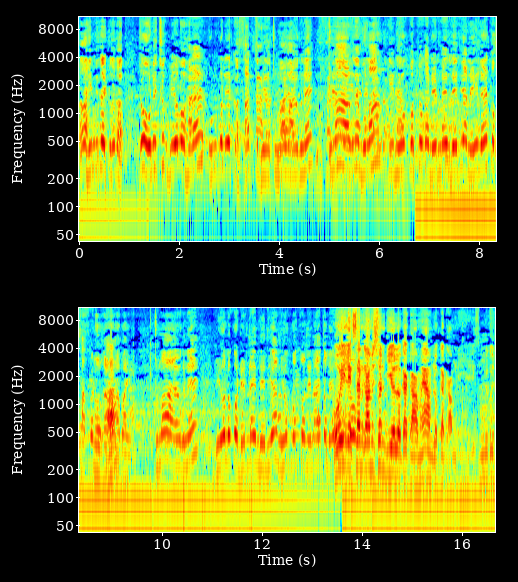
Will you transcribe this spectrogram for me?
दादा हिंदी तो एक तो दादा जो अनिच्छुक बीएलओ है उनको लिए सख्त चुनाव आयोग ने चुनाव आयोग ने बोला कि नियोग पत्रों का डेडलाइन दे दिया नहीं ले तो सस्पेंड होगा हाँ? होना भाई चुनाव आयोग ने बीएलओ को डेडलाइन दे दिया नियोग पत्र लेना है तो ले लो, वो नहीं तो- इलेक्शन कमीशन बीएलओ का काम है हम लोग का काम नहीं है इसमें कुछ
